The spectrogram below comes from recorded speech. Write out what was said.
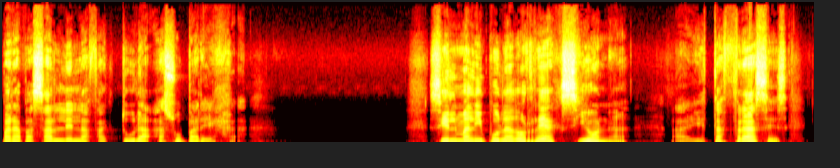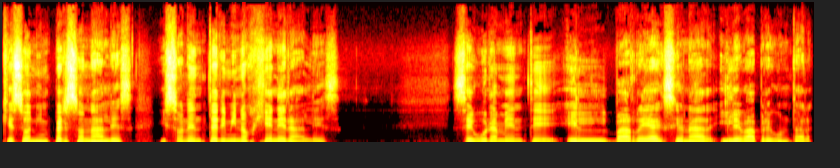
para pasarle la factura a su pareja. Si el manipulador reacciona a estas frases que son impersonales y son en términos generales, seguramente él va a reaccionar y le va a preguntar,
